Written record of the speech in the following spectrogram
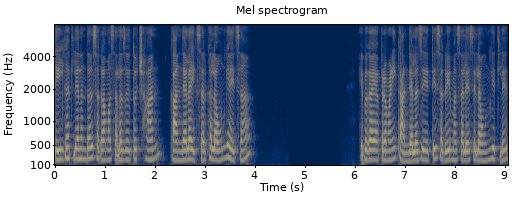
तेल घातल्यानंतर सगळा मसाला जो आहे तो छान कांद्याला एकसारखा लावून घ्यायचा. हे बघा याप्रमाणे कांद्याला जे येते सगळे मसाले असे लावून घेतलेत.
